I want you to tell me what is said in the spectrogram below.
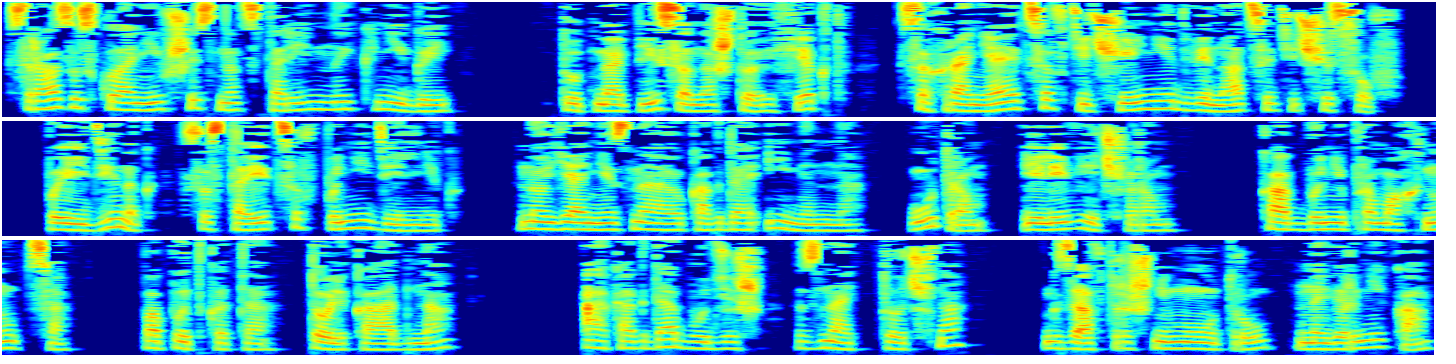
сразу склонившись над старинной книгой. Тут написано, что эффект сохраняется в течение 12 часов. Поединок состоится в понедельник, но я не знаю, когда именно, утром или вечером. Как бы не промахнуться, попытка-то только одна. А когда будешь знать точно? К завтрашнему утру наверняка.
